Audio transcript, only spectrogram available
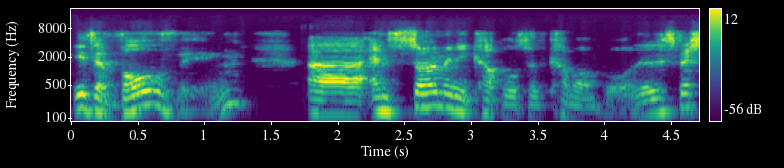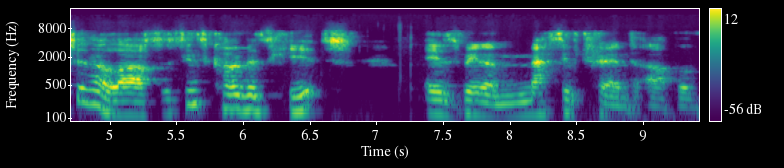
it's evolving, uh, and so many couples have come on board, and especially in the last since COVID's hit, it's been a massive trend up of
